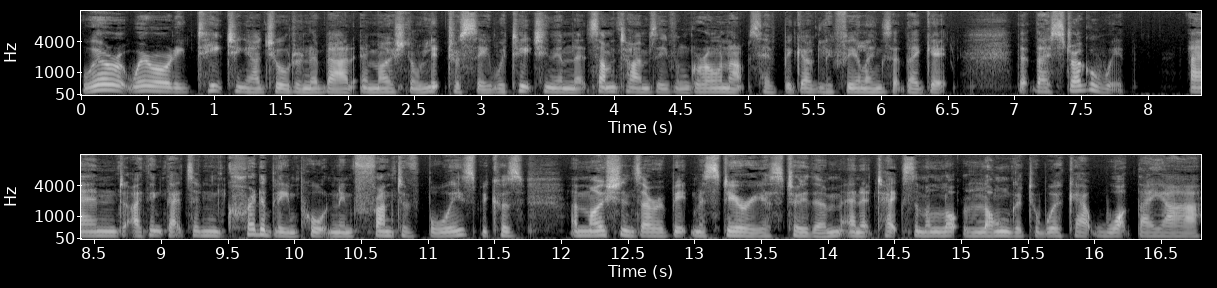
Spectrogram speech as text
We're, we're already teaching our children about emotional literacy. We're teaching them that sometimes even grown ups have big, ugly feelings that they get, that they struggle with. And I think that's incredibly important in front of boys because emotions are a bit mysterious to them and it takes them a lot longer to work out what they are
